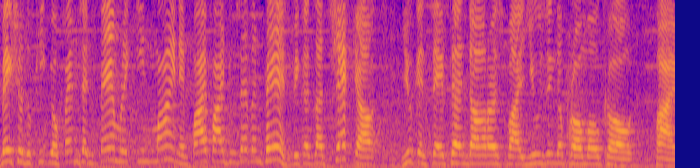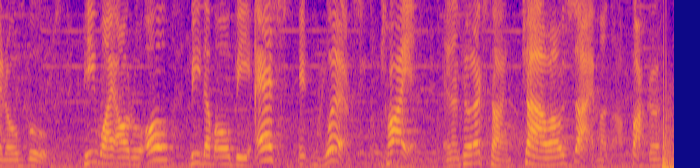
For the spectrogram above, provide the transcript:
make sure to keep your friends and family in mind and buy 5 to 7 pairs. Because at checkout, you can save $10 by using the promo code PYROBOOBS. P-Y-R-O-O, B-O-B-S. It works. Try it. And until next time, ciao outside, motherfucker.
